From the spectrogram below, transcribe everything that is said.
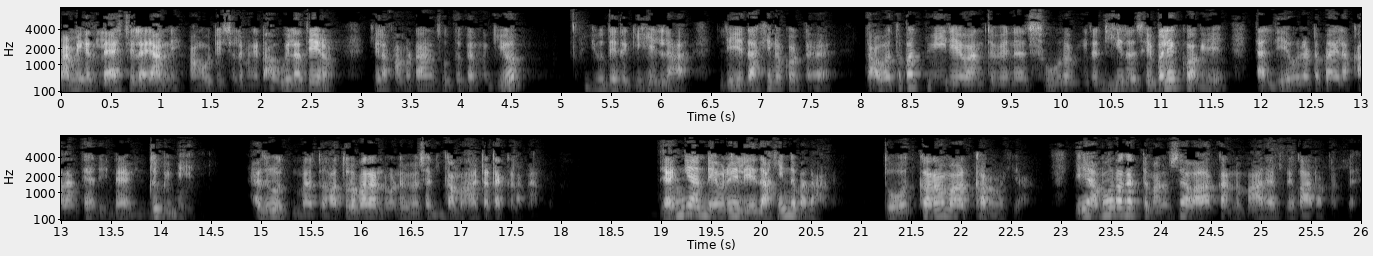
මම මේකට ලෑස්තිලා යන්නේ. මම ඔය ඉස්සෙල්ලා මේකට අහුවෙලා තියෙනවා. කියලා කමඨාන සුද්ධ කරන ගියොත් යුද්ධයට ගිහිල්ලා ලේ දකින්නකොට තවතපත් වීරයවන්ත වෙන සූර වීර ධීර සෙබලෙක් වගේ යා ලේ වලට බයලා කලන්ත හැදෙන්නේ නැහැ යුද්ධ බිමේ. හැදුනොත් මට හතුර මරන්න ඕනේ මේවස නිකම් හાર્ට් ඇටැක් කරලා ගන්න. දැන් යන්නේ එවනේ ලේ දකින්න බලන්න. තෝත් කරා මාත් කරා කියලා. ඒ අමෝරගත්ත මනුස්සයා වළක්වන්න මාරයන්ට කාටවත් බෑ.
